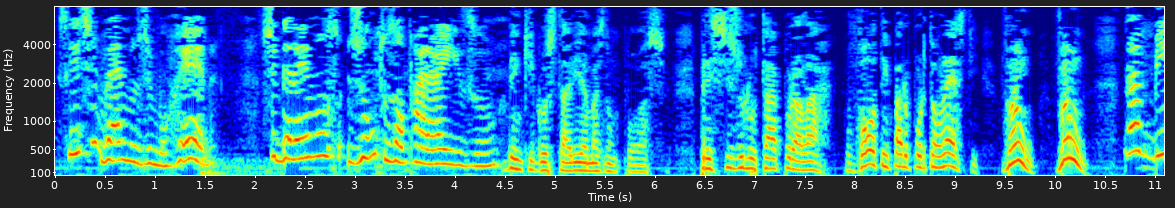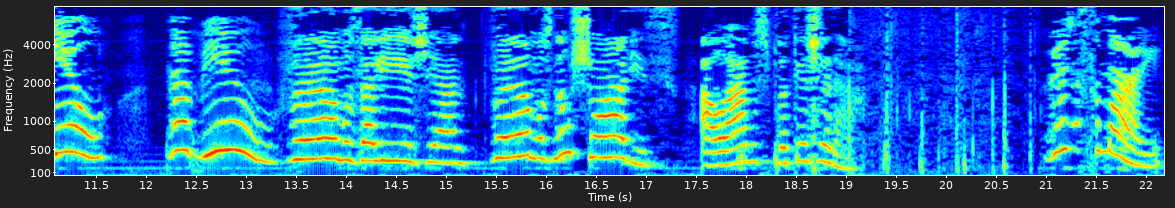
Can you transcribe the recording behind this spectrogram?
Se tivermos de morrer, chegaremos juntos ao paraíso. Bem que gostaria, mas não posso. Preciso lutar por lá. Voltem para o portão leste. Vão, vão! Nabil! Nabil! Vamos, Alígia. Vamos, não chores. Alá nos protegerá. Veja, Samari.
